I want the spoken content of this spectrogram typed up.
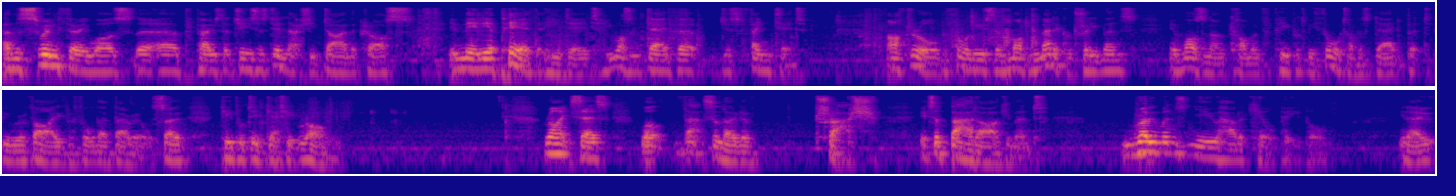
And the swoon theory was that, uh, proposed that Jesus didn't actually die on the cross. It merely appeared that he did. He wasn't dead, but just fainted. After all, before the use of modern medical treatments, it wasn't uncommon for people to be thought of as dead, but to be revived before their burial. So people did get it wrong. Wright says, well, that's a load of trash. It's a bad argument. Romans knew how to kill people. You know,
